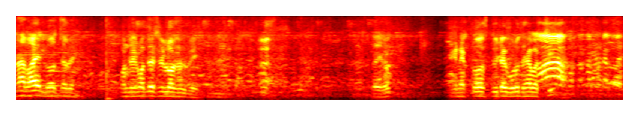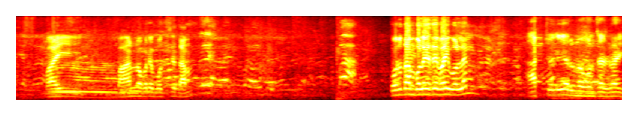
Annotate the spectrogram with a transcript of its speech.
না ভাই লস যাবে। পঞ্চাশের মধ্যে আসলে লস আসবে যাই হোক এখানে ক্রস দুইটা গরু দেখা পাচ্ছি। ভাই বাহান্ন করে বলছে দাম। কত দাম বলে গেছে ভাই বললেন? আটচল্লিশ আর উনপঞ্চাশ ভাই।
